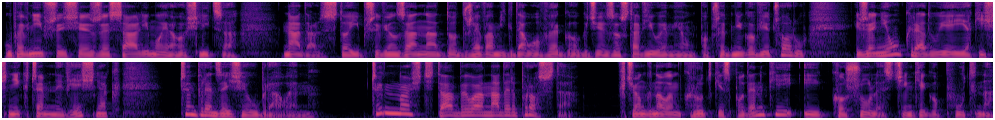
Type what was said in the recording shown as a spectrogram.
Upewniwszy się, że Sali, moja oślica, nadal stoi przywiązana do drzewa migdałowego, gdzie zostawiłem ją poprzedniego wieczoru i że nie ukradł jej jakiś nikczemny wieśniak, czym prędzej się ubrałem. Czynność ta była nader prosta. Wciągnąłem krótkie spodenki i koszulę z cienkiego płótna.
